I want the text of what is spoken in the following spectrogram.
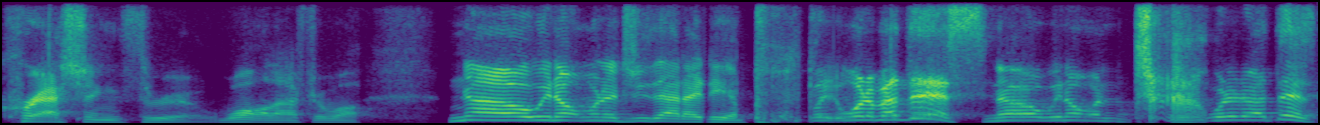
crashing through wall after wall. No, we don't want to do that idea. But what about this? No, we don't want to. What about this?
